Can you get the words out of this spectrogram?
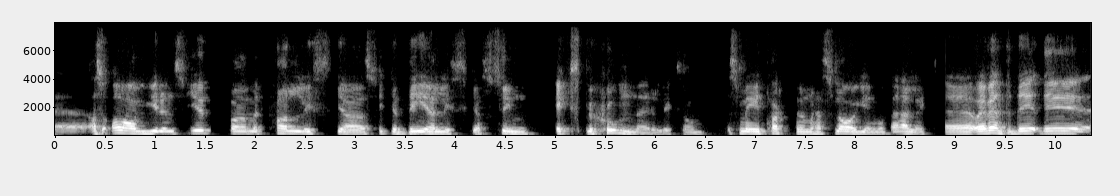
eh, alltså avgrundsdjupa, metalliska, psykedeliska syntexplosioner liksom, som är i takt med de här slagen mot Alex. Eh, och jag vet inte, det, det,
